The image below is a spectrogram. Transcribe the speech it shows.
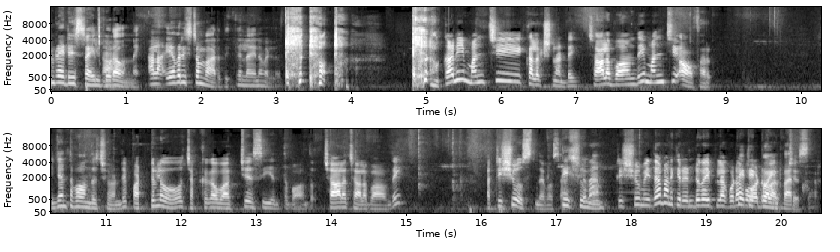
ఎంబ్రాయిడరీ స్టైల్ కూడా ఉన్నాయి. అలా ఎవరిష్టం వారిది ఎలా అయినా వెళ్ళదు కానీ మంచి కలెక్షన్ అండి. చాలా బాగుంది మంచి ఆఫర్ ఇది ఎంత బాగుందో చూడండి. పట్టులో చక్కగా వర్క్ చేసి ఎంత బాగుందో. చాలా చాలా బాగుంది. టిష్యూ వస్తుందేమో Tissue, ma'am. టిష్యూ మీద మనకి రెండు వైపులా కూడా బార్డర్ వర్క్. చేశారు.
